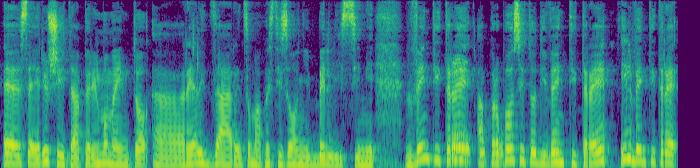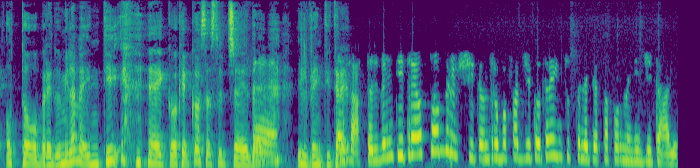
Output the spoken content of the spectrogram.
eh, sei riuscita per il momento a realizzare insomma questi sogni bellissimi. 23 sì, a proposito di 23, il 23 ottobre 2020, ecco che cosa succede eh, il 23? Esatto, il 23 ottobre è uscito Antropofagico 3 in tutte le piattaforme digitali.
